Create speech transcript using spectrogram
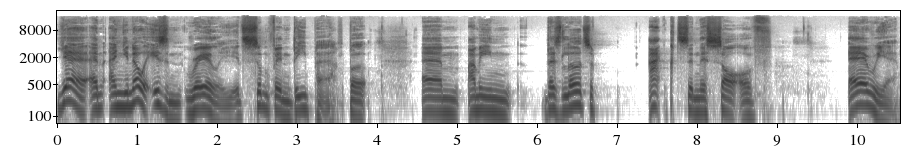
Yeah, and and you know it isn't really. It's something deeper. But um, I mean, there's loads of acts in this sort of area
